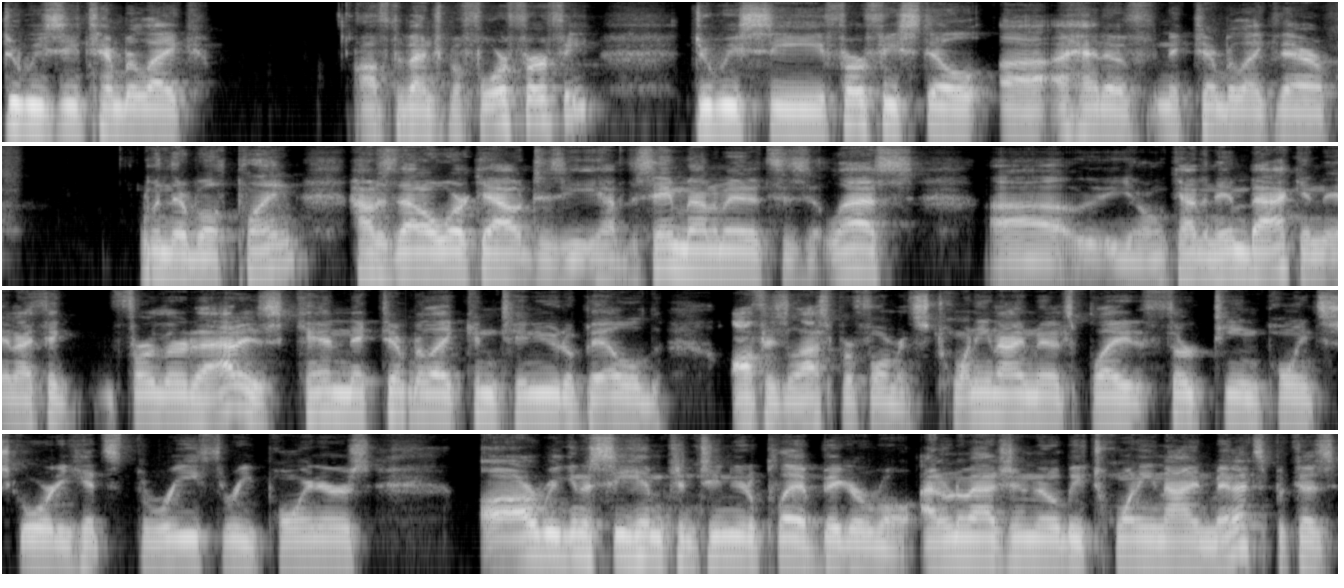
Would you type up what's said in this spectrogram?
Do we see Timberlake off the bench before Furphy? Do we see Furphy still uh, ahead of Nick Timberlake there when they're both playing? How does that all work out? Does he have the same amount of minutes? Is it less? Uh, you know, having him back. And, and I think further to that is can Nick Timberlake continue to build off his last performance? 29 minutes played, 13 points scored. He hits three three pointers. Are we going to see him continue to play a bigger role? I don't imagine it'll be 29 minutes because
